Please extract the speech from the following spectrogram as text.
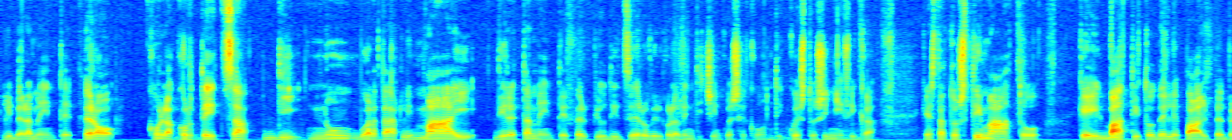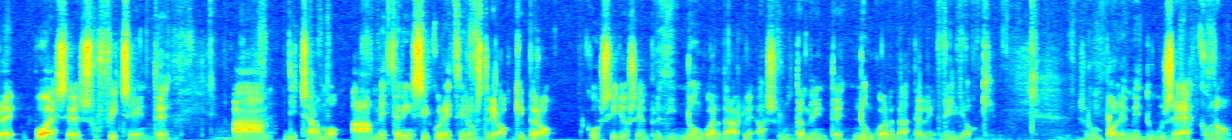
liberamente, però con l'accortezza di non guardarli mai direttamente per più di 0,25 secondi. Questo significa che è stato stimato che il battito delle palpebre può essere sufficiente a, diciamo, a mettere in sicurezza i nostri occhi, però consiglio sempre di non guardarle assolutamente, non guardatele negli occhi sono un po' le meduse, ecco, no?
